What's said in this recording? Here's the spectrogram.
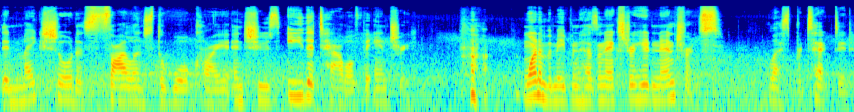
Then make sure to silence the war crier and choose either tower for entry. One of them even has an extra hidden entrance. Less protected.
